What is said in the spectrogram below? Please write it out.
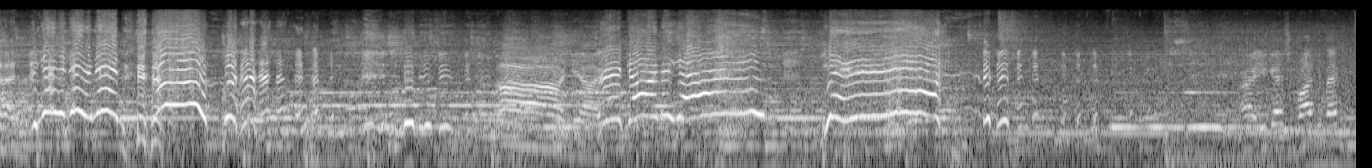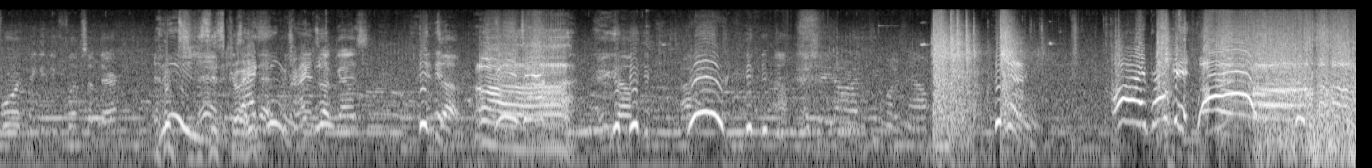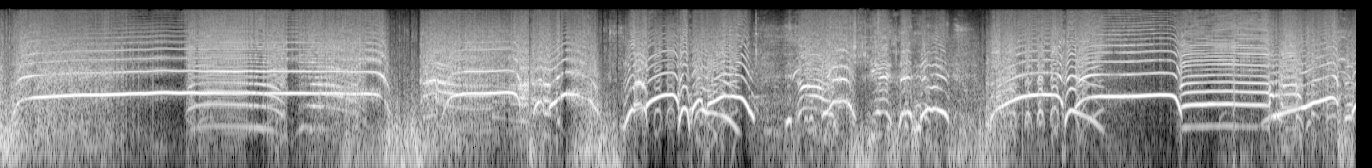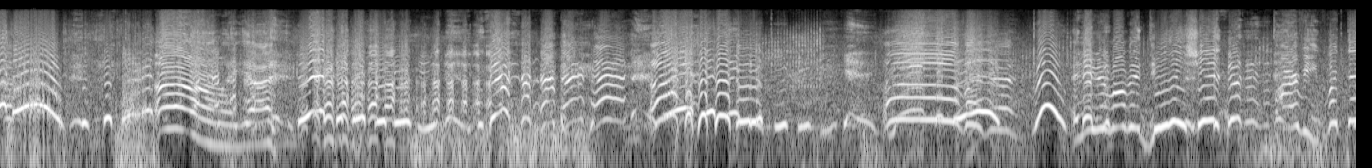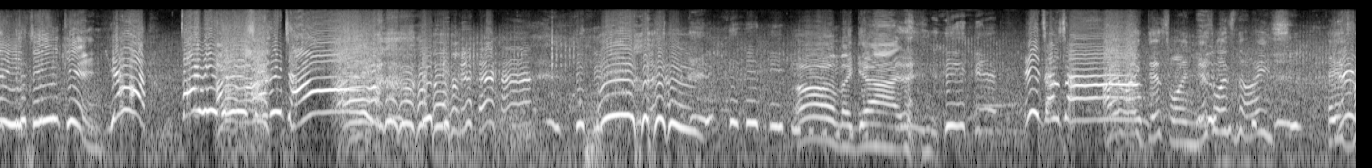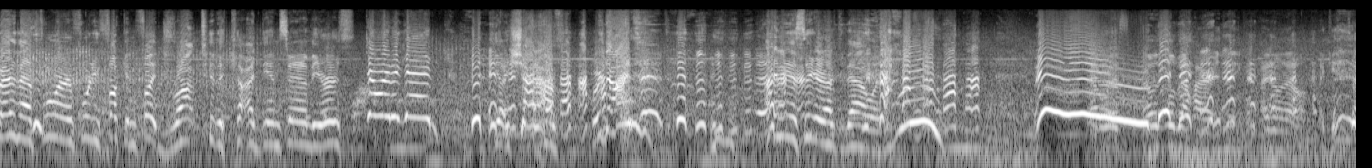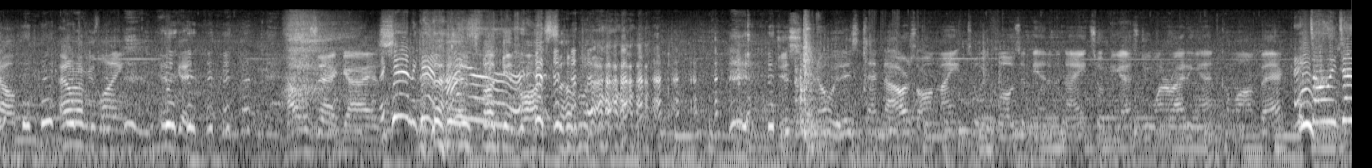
god. oh god. We're going again. Yeah. All right, you guys rock it back and forth, making new flips up there. Oh, Jesus yeah, Christ. Put your hands up, guys. Hands up. Ah. Uh. Here you go. Woo! Right. Make sure you don't run too much now. oh, I broke it! Whoa! Oh my god. Oh my god. And you didn't want me to do this shit? Barbie, what are you thinking? Yeah! Barbie this every time! Ah! Oh my god. it's awesome! I like this one. This one's nice. Hey, it's better than that 440 fucking foot drop to the goddamn center of the earth. Do it again! Yo, shut up. We're done. I need a cigarette after that one. Woo. That was, that was a little bit higher, I think. I don't know. I can't tell. I don't know if he's lying. It was good. How was that, guys? Again, again, It's higher! fucking awesome. Just so you know, it is $10 all night until we close at the end of the night. So if you guys do want to ride again, come on back. It's only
